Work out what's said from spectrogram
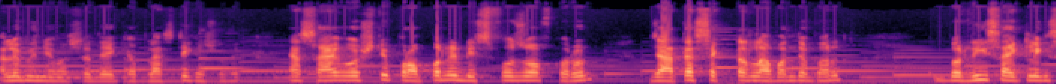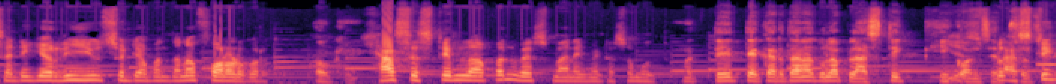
अल्युमिनियम असू दे किंवा प्लास्टिक असू दे या सगळ्या गोष्टी प्रॉपरली डिस्पोज ऑफ करून ज्या त्या सेक्टरला आपण ते परत रिसायकलिंगसाठी किंवा रियूजसाठी आपण त्यांना फॉरवर्ड करतो. ओके ह्या सिस्टीमला आपण वेस्ट मॅनेजमेंट असं म्हणतो. मग ते ते करताना तुला प्लास्टिक ही कॉन्सेप्ट प्लास्टिक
